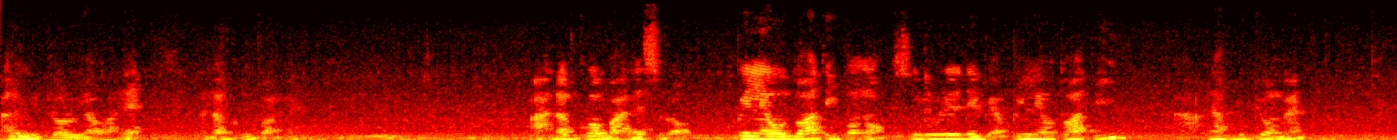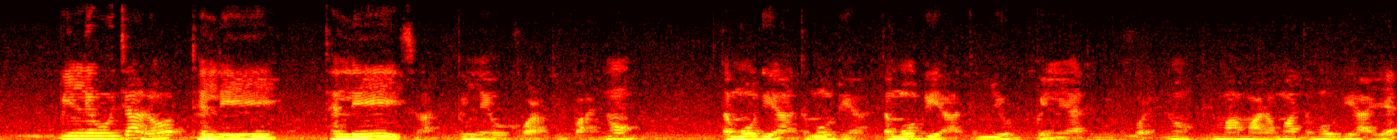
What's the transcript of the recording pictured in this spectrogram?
အဲ့လိုမျိုးပြောလို့ရပါတယ်နောက်ခုသွားမယ် အာနောက်ခုကဘာလဲဆိုတော့ပင်လယ်ကိုသွားတည်ပေါ့နော်ဆိုလိုတဲ့အိပြပင်လယ်ကိုသွားတည်အဲ့ဒါဘယ်လိုပြောမလဲပင်လယ်ကိုကြတော့ထလေထလေဆိုတာပင်လယ်ကိုခေါ်တာဖြစ်ပါတယ်နော်သမုဒ္ဒရာသမုဒ္ဒရာသမုဒ္ဒရာတစ်မျိုးပင်လယ်ကတစ်မျိုးခေါ်တယ်နော်မြန်မာမှာတော့မှသမုဒ္ဒရာရဲ့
